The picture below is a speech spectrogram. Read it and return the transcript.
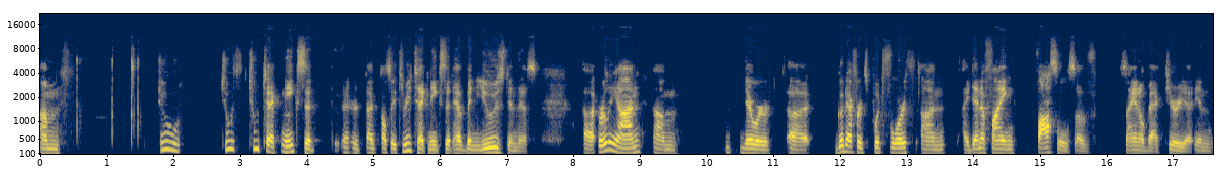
Um, two, two, two techniques that, or I'll say three techniques that have been used in this. Uh, early on, um, there were uh, good efforts put forth on identifying fossils of cyanobacteria in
